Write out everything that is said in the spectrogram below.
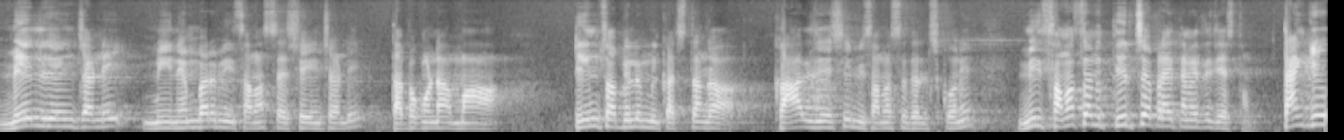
మెయిల్ చేయించండి మీ నెంబర్ మీ సమస్య చేయించండి. తప్పకుండా మా టీం సభ్యులు మీకు ఖచ్చితంగా కాల్ చేసి మీ సమస్య తెలుసుకొని మీ సమస్యను తీర్చే ప్రయత్నం అయితే చేస్తాం. Thank you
